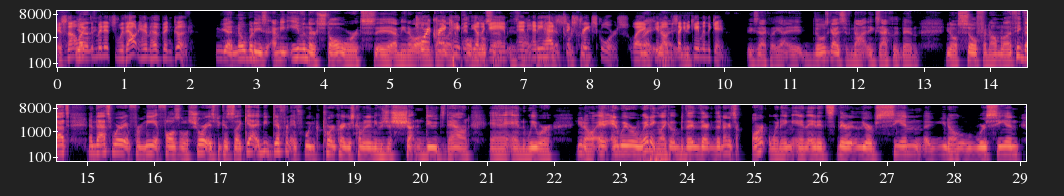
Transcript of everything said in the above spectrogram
it's not Yeah, like the minutes without him have been good Yeah, nobody's. I mean, even their stalwarts. eh, I mean, a Torrey Craig like came in Paul the other Millsap game and, and he had six straight scores like Right, you know yeah, the second he came in the game Exactly. Yeah, it, those guys have not exactly been, you know, so phenomenal. I think that's and that's where it, for me it falls a little short is because like yeah, it'd be different if when Torrey Craig was coming in, he was just shutting dudes down, and, and we were, you know, and, and we were winning. Like the the the Nuggets aren't winning, and, and it's they're they're seeing, uh, you know, we're seeing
